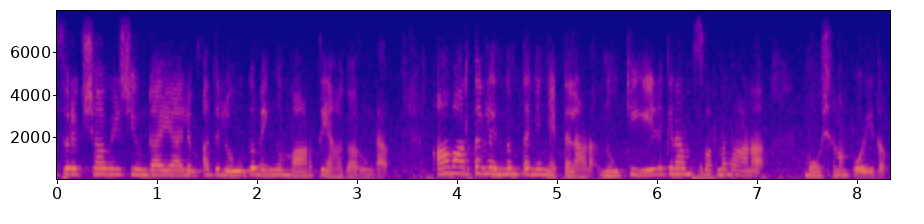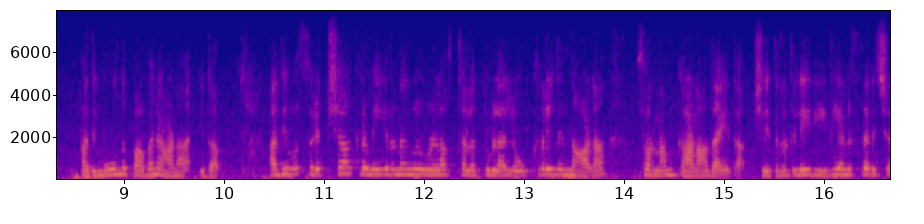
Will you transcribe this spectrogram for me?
സുരക്ഷാ വീഴ്ചയുണ്ടായാലും അത് ലോകമെങ്ങും വാർത്തയാകാറുണ്ട്. ആ വാർത്തകൾ എന്നും തന്നെ ഞെട്ടലാണ്. നൂറ്റിയേഴ് ഗ്രാം സ്വർണമാണ് മോഷണം പോയത്. പതിമൂന്ന് പവനാണ് ഇത്. അതീവ സുരക്ഷാ ക്രമീകരണങ്ങളുള്ള സ്ഥലത്തുള്ള ലോക്കറിൽ നിന്നാണ് സ്വർണം കാണാതായത്. ക്ഷേത്രത്തിലെ രീതി അനുസരിച്ച്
